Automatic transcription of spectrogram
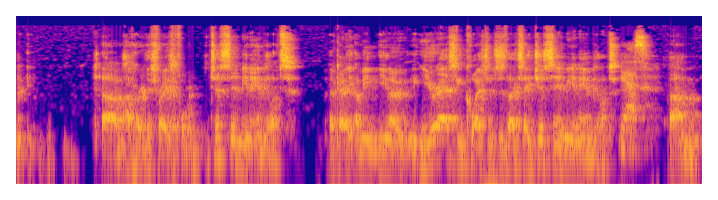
um, I've heard this phrase before. Just send me an ambulance. Okay. I mean, you know, you're asking questions as they say, just send me an ambulance. Yes. Um,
